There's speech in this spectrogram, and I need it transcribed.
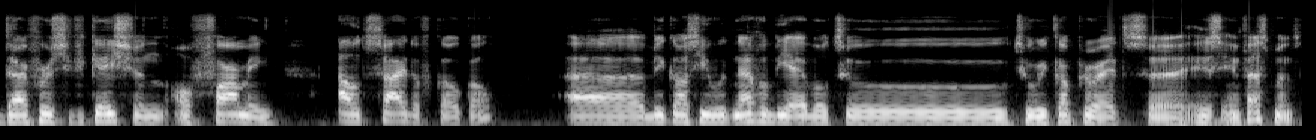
diversification of farming outside of cocoa uh, because he would never be able to to recuperate uh, his investment.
